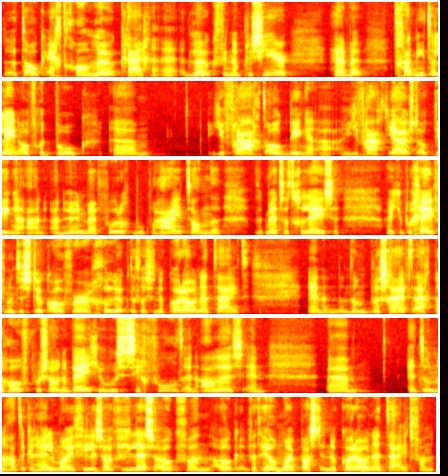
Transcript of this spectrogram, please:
het ook echt gewoon leuk krijgen, leuk vinden, plezier hebben. Het gaat niet alleen over het boek. Um, je vraagt ook dingen, eh, je vraagt juist ook dingen aan, aan hun. Bij het vorige boek, wat ik net had gelezen, had je op een gegeven moment een stuk over geluk. Dat was in de coronatijd. En dan beschrijft eigenlijk de hoofdpersoon een beetje hoe ze zich voelt en alles. En, um, en toen had ik een hele mooie filosofische les ook van, ook wat heel mooi past in de coronatijd. Van,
